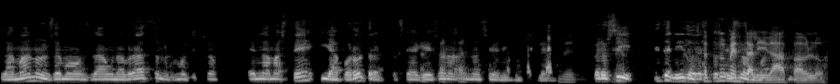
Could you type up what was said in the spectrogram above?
la mano, nos hemos dado un abrazo, nos hemos dicho el namaste y a por otras. O sea que eso no, no ha sido ningún problema. Pero sí, he tenido. Me gusta tu mentalidad, Pablo.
